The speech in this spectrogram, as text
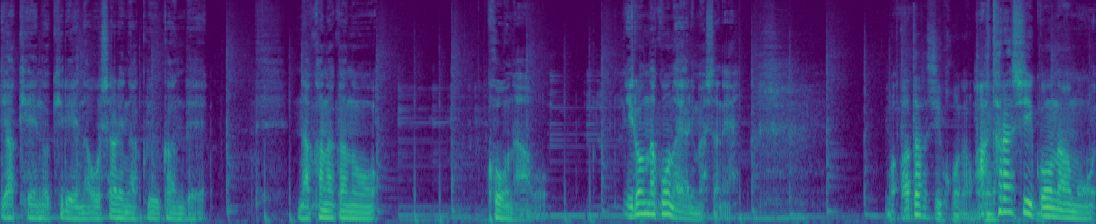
夜景の綺麗なおしゃれな空間でなかなかのコーナーをいろんなコーナーやりましたね。まあ新しいコーナーもね。新しいコーナーも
